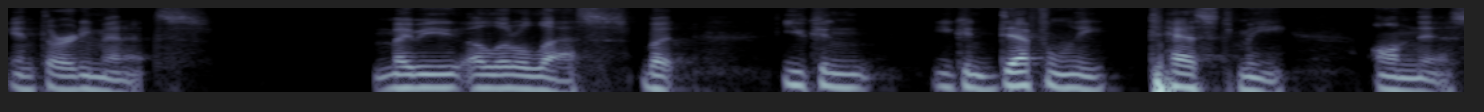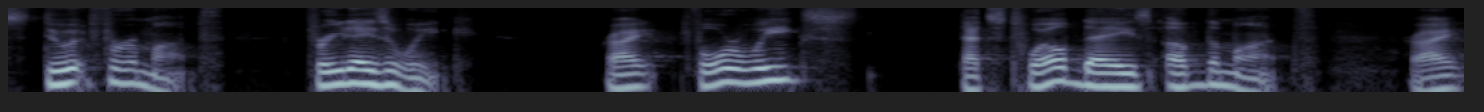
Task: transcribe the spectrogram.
in 30 minutes, maybe a little less, but you can you can definitely test me on this. Do it for a month, three days a week, right? Four weeks, that's 12 days of the month, right?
